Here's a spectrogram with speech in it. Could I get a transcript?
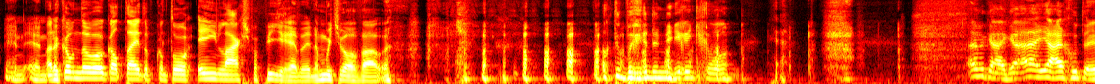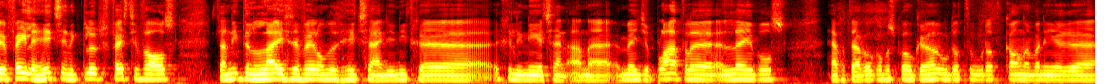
En, en, Maar dan komt er ook altijd op kantoor één laagje papier hebben. En dan moet je wel vouwen. Ook de beredenering gewoon. Even kijken. Eh, ja, goed. eh, vele hits in de clubs, festivals. staan niet in de lijst veel omdat het hits zijn die niet ge- gelineerd zijn aan eh major platenlabels. Ja, goed, daar hebben we ook al besproken hè, hoe, dat, hoe dat kan en wanneer eh,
